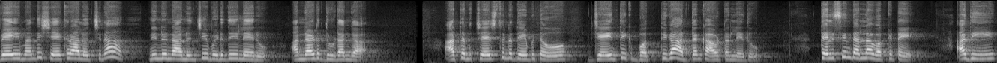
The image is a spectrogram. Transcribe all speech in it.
వెయ్యి మంది శేఖరాలు వచ్చినా నిన్ను నా నుంచి విడదీయలేరు అన్నాడు దృఢంగా. అతను చేస్తున్నదేమిటో జయంతికి బొత్తిగా అర్థం కావటం లేదు. తెలిసిందల్లా ఒక్కటే. అది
